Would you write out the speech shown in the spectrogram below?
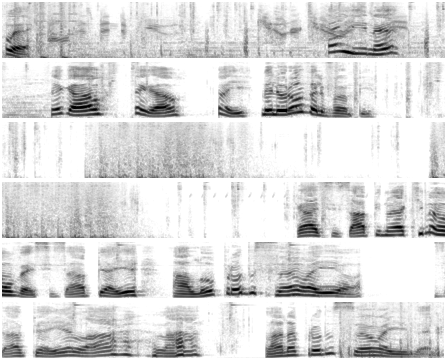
Ué. Aí, né? Legal, legal. Aí. Melhorou, velho Vamp? Cara, esse zap não é aqui não, velho. Esse zap aí, alô produção aí, ó. Zap aí é lá, lá, lá na produção aí, velho.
